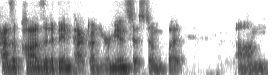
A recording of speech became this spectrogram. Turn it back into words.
has a positive impact on your immune system but um,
